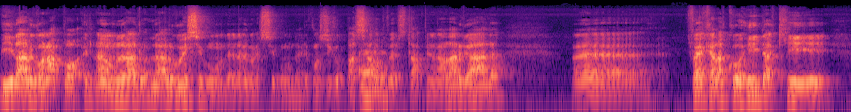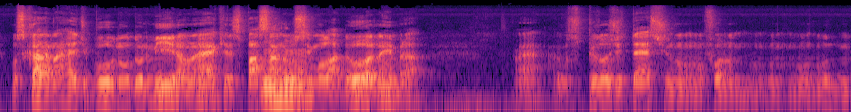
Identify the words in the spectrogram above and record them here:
e largou na não, largou, em segunda, ele largou em segunda, ele conseguiu passar É. o Verstappen na largada. É, foi aquela corrida que os caras na Red Bull não dormiram, né? Que eles passaram no simulador, lembra? É, os pilotos de teste não, não foram, não, não-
